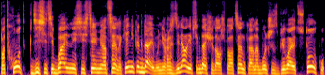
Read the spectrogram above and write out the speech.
подход к десятибальной системе оценок. Я никогда его не разделял, я всегда считал, что оценка, она больше сбивает с толку,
